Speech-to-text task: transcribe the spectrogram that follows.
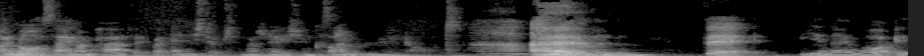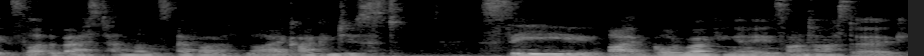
I'm not saying I'm perfect by any stretch of the imagination because I'm really not. Um, but you know what? It's like the best 10 months ever. Like I can just see like God working and it. It's fantastic.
